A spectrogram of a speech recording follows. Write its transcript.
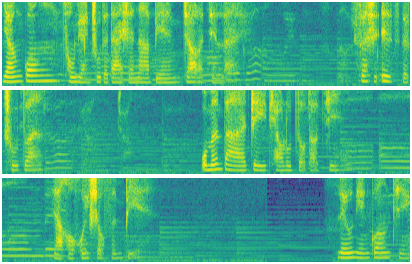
阳光从远处的大山那边照了进来，算是日子的初端。我们把这一条路走到尽，然后挥手分别。流年光景，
